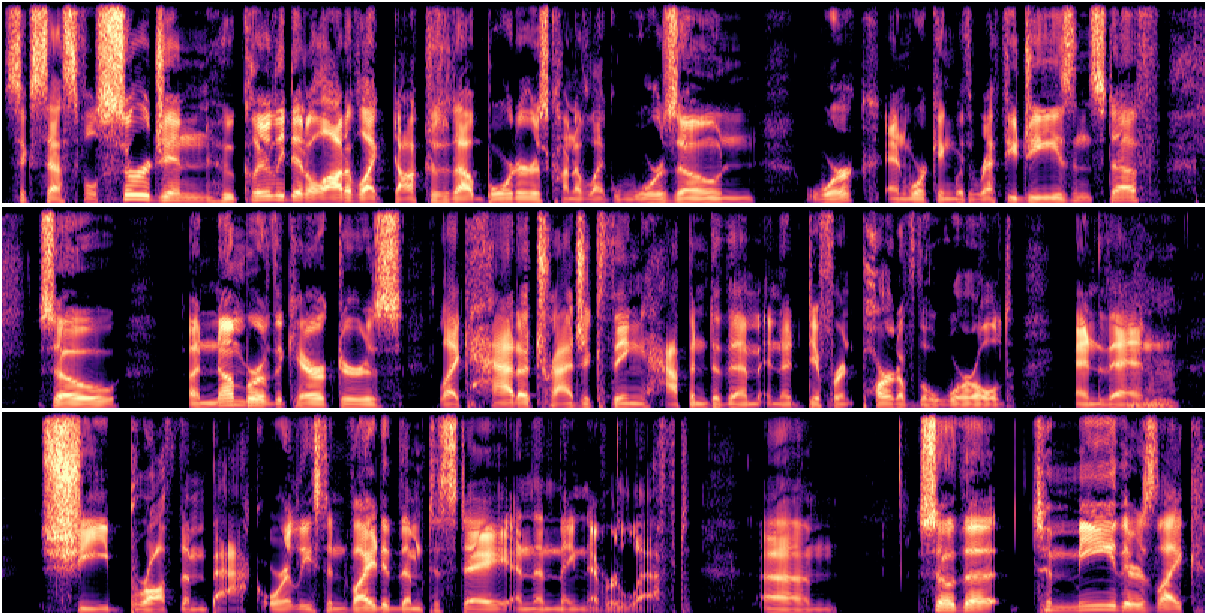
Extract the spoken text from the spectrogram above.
successful surgeon who clearly did a lot of like Doctors Without Borders kind of like war zone work and working with refugees and stuff. So a number of the characters like had a tragic thing happen to them in a different part of the world and then she brought them back or at least invited them to stay and then they never left. Um so the to me there's like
